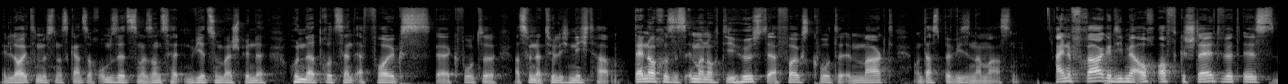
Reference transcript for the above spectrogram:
Die Leute müssen das Ganze auch umsetzen, weil sonst hätten wir zum Beispiel eine 100% Erfolgsquote, was wir natürlich nicht haben. Dennoch ist es immer noch die höchste Erfolgsquote im Markt und das bewiesenermaßen. Eine Frage, die mir auch oft gestellt wird, ist,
